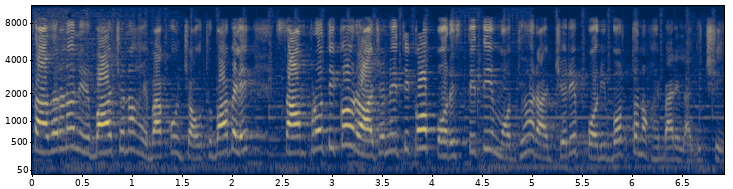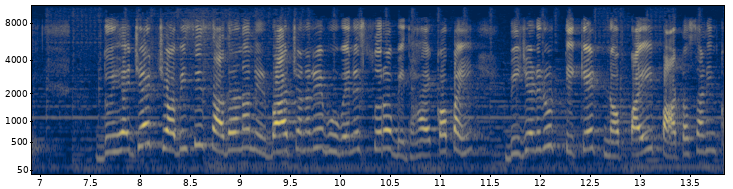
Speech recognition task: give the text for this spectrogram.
ସାଧାରଣ ନିର୍ବାଚନ ହେବାକୁ ଯାଉଥିବା ବେଳେ ସାମ୍ପ୍ରତିକ ରାଜନୈତିକ ପରିସ୍ଥିତି ମଧ୍ୟ ରାଜ୍ୟରେ ପରିବର୍ତ୍ତନ ହେବାରେ ଲାଗିଛି ଦୁଇହଜାର ଚବିଶ ସାଧାରଣ ନିର୍ବାଚନରେ ଭୁବନେଶ୍ୱର ବିଧାୟକ ପାଇଁ ବିଜେଡ଼ିରୁ ଟିକେଟ୍ ନ ପାଇ ପାଟଶାଣୀଙ୍କ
